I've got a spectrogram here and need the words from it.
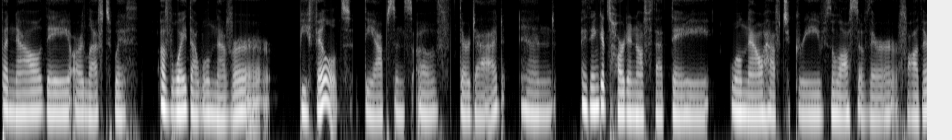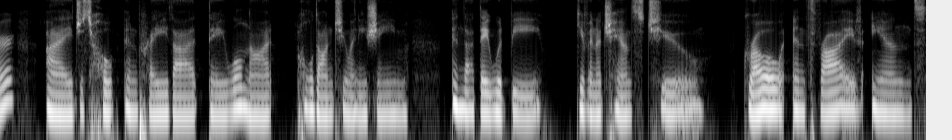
But now they are left with a void that will never be filled the absence of their dad. And I think it's hard enough that they will now have to grieve the loss of their father. I just hope and pray that they will not hold on to any shame and that they would be given a chance to grow and thrive and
